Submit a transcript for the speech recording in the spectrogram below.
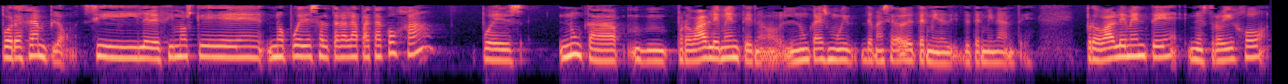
Por ejemplo, si le decimos que no puede saltar a la pata coja, pues nunca, mm, probablemente, no, nunca es muy demasiado determinante probablemente nuestro hijo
